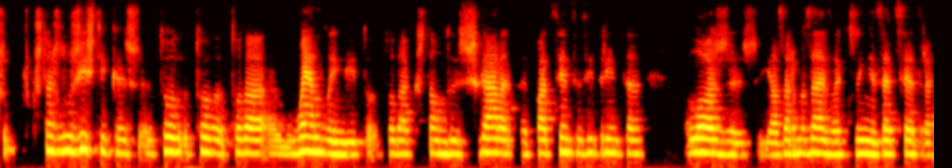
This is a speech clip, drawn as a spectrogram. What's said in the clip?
por questões logísticas, todo, toda, toda o handling e to, toda a questão de chegar a 430 lojas e aos armazéns, às cozinhas, etc.,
